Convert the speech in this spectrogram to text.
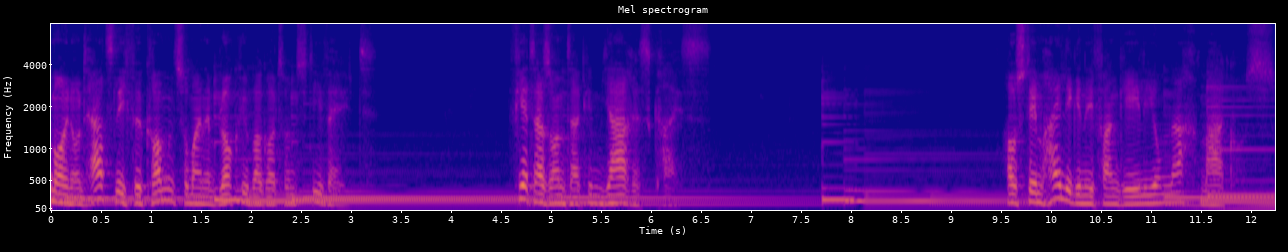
Moin und herzlich willkommen zu meinem Blog über Gott und die Welt. Vierter Sonntag im Jahreskreis. Aus dem heiligen Evangelium nach Markus.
